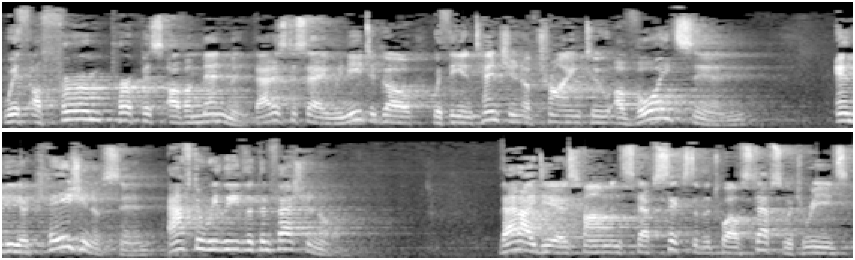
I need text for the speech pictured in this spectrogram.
with a firm purpose of amendment. That is to say, we need to go with the intention of trying to avoid sin and the occasion of sin after we leave the confessional. That idea is found in step six of the 12 steps, which reads,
